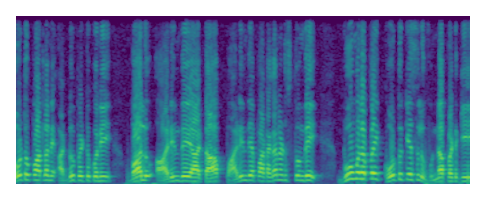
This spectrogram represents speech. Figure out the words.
లోటుపాట్లని అడ్డు పెట్టుకుని వాళ్ళు ఆడిందే ఆట పాడిందే పాటగా నడుస్తుంది. భూములపై కోర్టు కేసులు ఉన్నప్పటికీ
